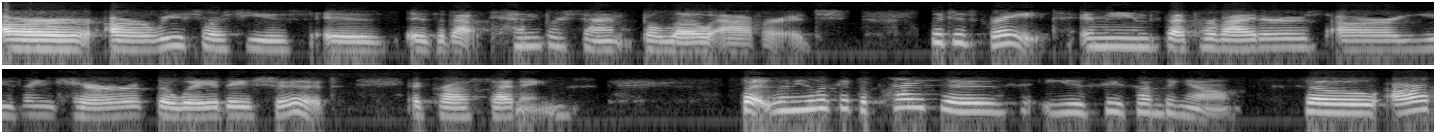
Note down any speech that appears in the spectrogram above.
Our, our resource use is, is about 10% below average, which is great. It means that providers are using care the way they should across settings. But when you look at the prices, you see something else. So our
